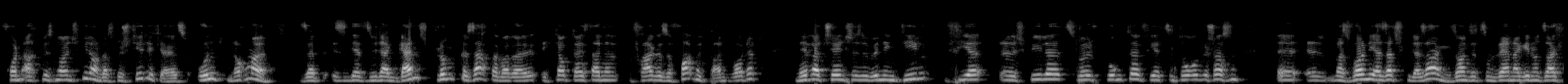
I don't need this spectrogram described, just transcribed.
von acht bis neun Spielern. Und das bestätigt er jetzt. Und nochmal, deshalb ist jetzt wieder ganz plump gesagt, aber da, ich glaube, da ist deine Frage sofort mit beantwortet. Never change the winning team. Vier äh, Spiele, zwölf Punkte, 14 Tore geschossen. Äh, äh, was wollen die Ersatzspieler sagen? Sollen sie zum Werner gehen und sagen,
